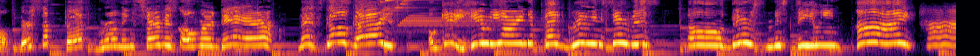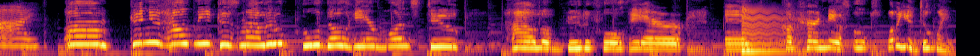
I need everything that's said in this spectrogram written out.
Now. There's a pet grooming service over there. Let's go, guys. Okay, here we are in the pet grooming service. Oh, there's Miss Daelene. Hi. Hi. Um, can you help me? Cause my little poodle here wants to have a beautiful hair and cut her nails. Oops, what are you doing?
